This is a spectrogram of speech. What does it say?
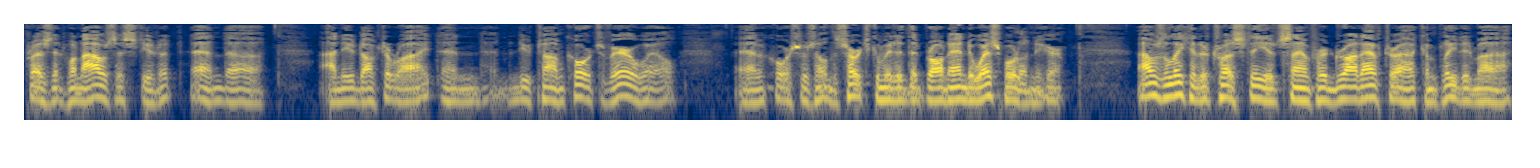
president when I was a student, and uh, I knew Dr. Wright and, knew Tom Corts very well, and of course was on the search committee that brought Andy Westmoreland here. I was elected a trustee at Samford right after I completed my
